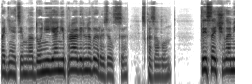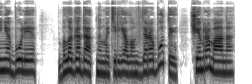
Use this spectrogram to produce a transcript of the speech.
поднятием ладони. — Я неправильно выразился, — сказал он. — Ты сочла меня более благодатным материалом для работы, чем Романа.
